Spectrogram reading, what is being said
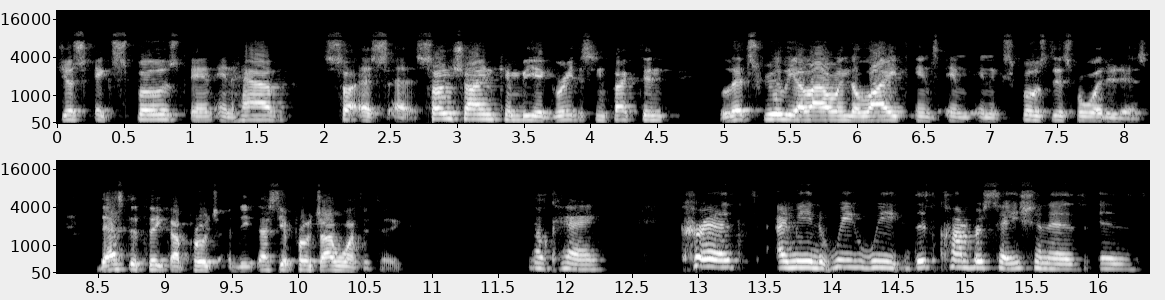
just exposed and, and have so, uh, sunshine can be a great disinfectant. Let's really allow in the light and, and, and expose this for what it is. That's the think approach. That's the approach I want to take. Okay. Chris, I mean, we we this conversation is is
